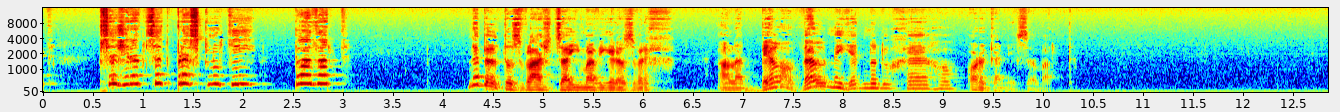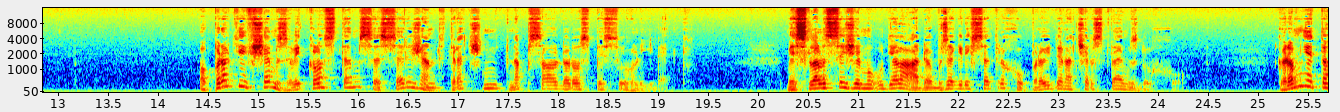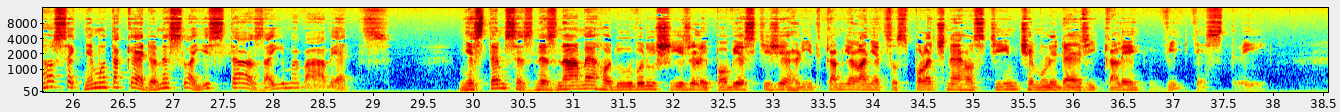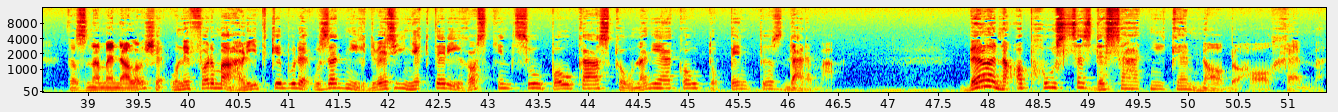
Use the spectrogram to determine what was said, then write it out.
přežrat se k prasknutí, plavat. Nebyl to zvlášť zajímavý rozvrh, ale bylo velmi jednoduché ho organizovat. Oproti všem zvyklostem se seržant Tračník napsal do rozpisu hlídek. Myslel si, že mu udělá dobře, když se trochu projde na čerstvém vzduchu. Kromě toho se k němu také donesla jistá zajímavá věc. Městem se z neznámého důvodu šířily pověsti, že hlídka měla něco společného s tím, čemu lidé říkali vítězství. To znamenalo, že uniforma hlídky bude u zadních dveří některých hostinců poukázkou na nějakou tupintu zdarma. Byl na obchůzce s desátníkem Noblhochem.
